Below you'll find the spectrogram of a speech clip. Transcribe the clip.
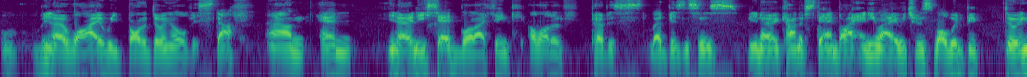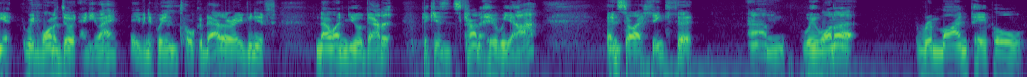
you know why we bother doing all this stuff, um, and you know, and he said what I think a lot of purpose led businesses, you know, kind of stand by anyway, which was, well, we'd be doing it, we'd want to do it anyway, even if we didn't talk about it or even if no one knew about it, because it's kind of who we are. And so I think that um, we want to remind people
